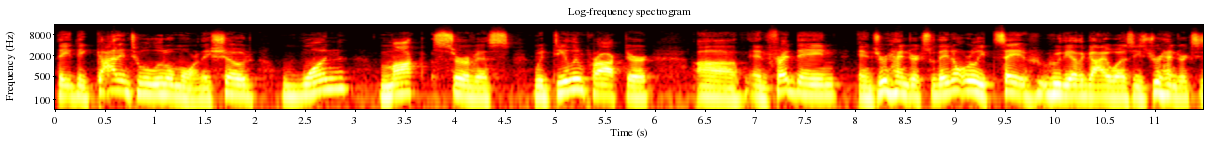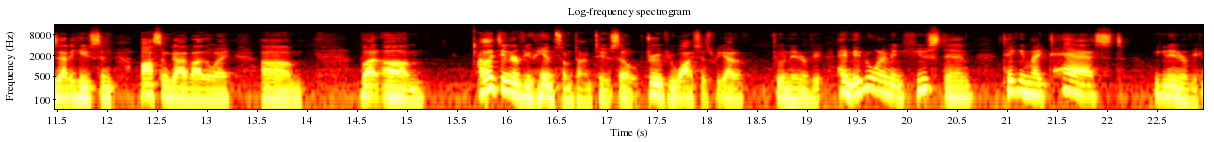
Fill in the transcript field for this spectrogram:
they, they got into a little more. They showed one mock service with DLynn Proctor uh, and Fred Dame and Drew Hendricks. So they don't really say who, the other guy was. He's Drew Hendricks. He's out of Houston. Awesome guy, by the way. Um, but um, I like to interview him sometime too. So Drew, if you watch this, we got to do an interview. Hey, maybe when I'm in Houston taking my test, we can interview.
